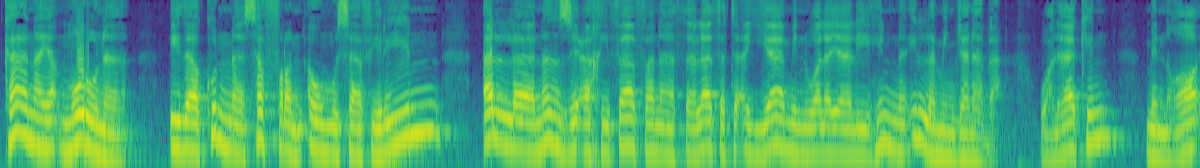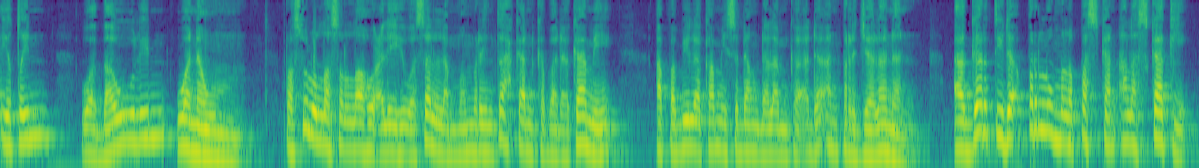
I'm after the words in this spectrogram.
Kana ya'muruna idza kunna safran aw musafirin alla nanzi'a khifafana thalathata ayyamin wa layalihinna illa min janabah walakin min gha'itin wa baulin wa naum. Rasulullah sallallahu alaihi wasallam memerintahkan kepada kami apabila kami sedang dalam keadaan perjalanan agar tidak perlu melepaskan alas kaki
